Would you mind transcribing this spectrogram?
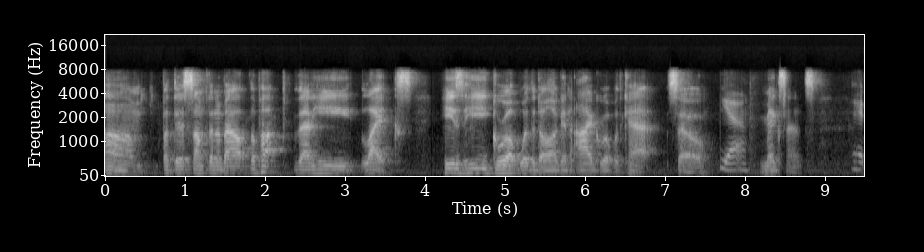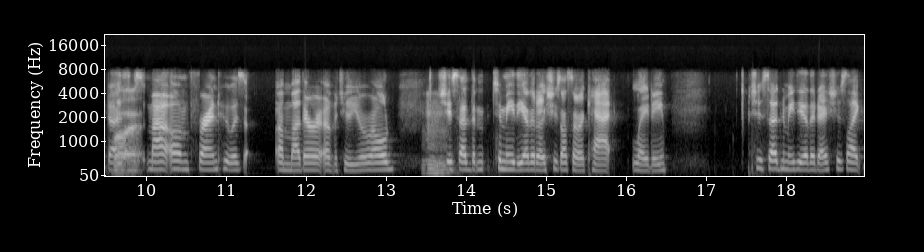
Um, but there's something about the pup that he likes. He's he grew up with a dog and I grew up with a cat, so yeah, makes sense. it does. My um friend who is a mother of a two-year-old, Mhm. she said to me the other day. She's also a cat lady. She said to me the other day, she's like,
